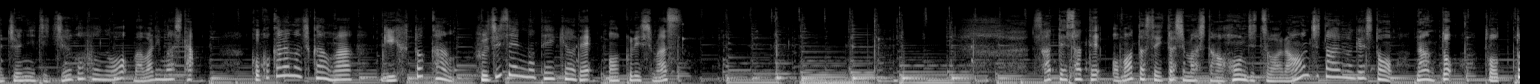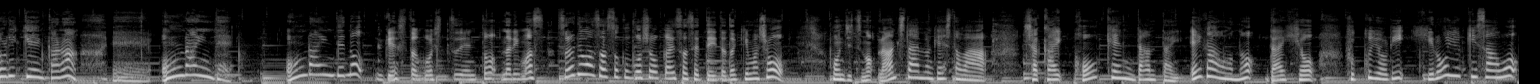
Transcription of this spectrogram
12時15分を回りました。ここからの時間はギフト館富士膳の提供でお送りします。さてさてお待たせいたしました。本日はランチタイムゲストなんと鳥取県から、えー、オンゲストご出演となりますそれでは早速ご紹介させていただきましょう本日のランチタイムゲストは社会貢献団体笑顔の代表福よりひろゆきさんを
